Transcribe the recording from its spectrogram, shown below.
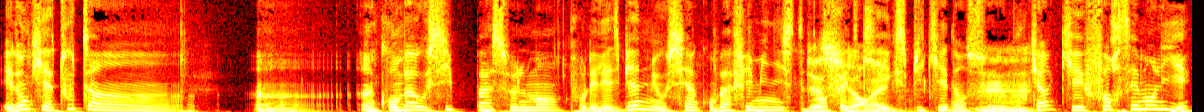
Et donc, il y a tout un, un, un combat aussi, pas seulement pour les lesbiennes, mais aussi un combat féministe, Bien en fait, qui est expliqué dans ce Mhm. bouquin, qui est forcément lié.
